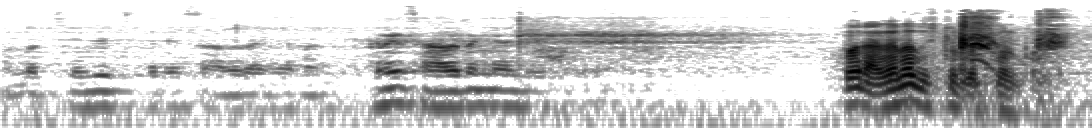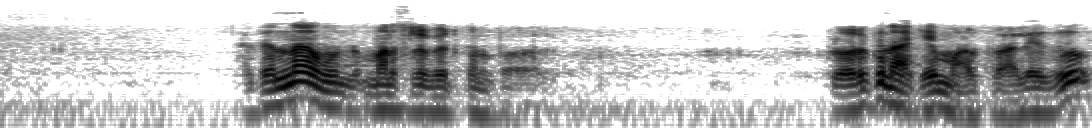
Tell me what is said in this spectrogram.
మళ్ళీ చేంజ్ వచ్చి కనీసం ఆ విధంగా కనీసం ఆ విధంగా పోనీ అదన్నా దృష్టిలో పెట్టుకుని పోవాలి అదన్నా మనసులో పెట్టుకుని పోవాలి. ఇప్పటివరకు నాకేం మార్పు రాలేదు.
